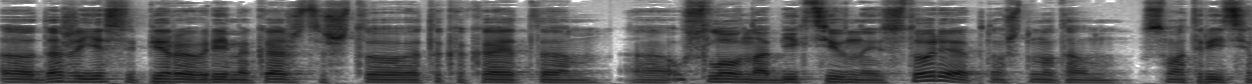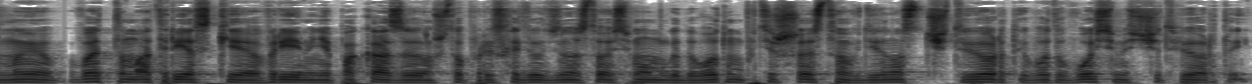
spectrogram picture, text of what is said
э, даже если первое время кажется, что это какая-то э, условно объективная история, потому что, ну там, смотрите, мы в этом отрезке времени показываем, что происходило в 98 году, вот мы путешествуем в 94 вот в 84 То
